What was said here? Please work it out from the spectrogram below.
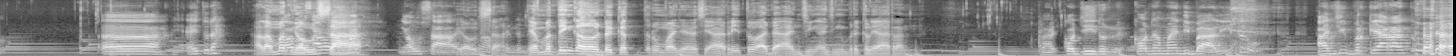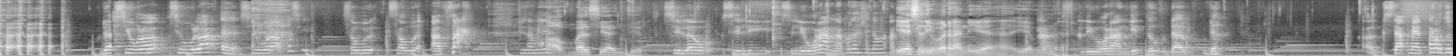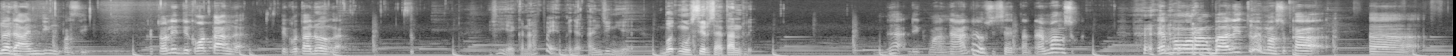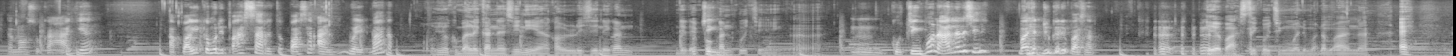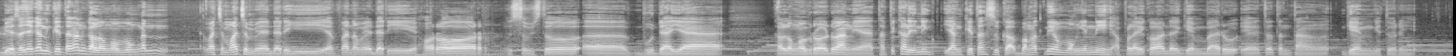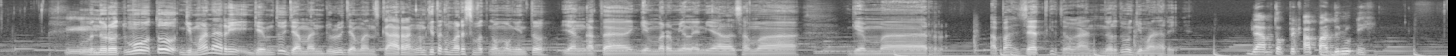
Eh, ya itu dah. Alamat nggak usah. alamat, Nggak usah. Gak itu usah. ngapain Yang penting kalau deket rumahnya si Ari itu ada anjing-anjing berkeliaran. Bali. Kok di kok namanya di Bali itu anjing berkeliaran tuh udah udah siul siular eh siul apa sih? Sewu sewu apa? Apa namanya? Apa sih anjir? Silau sili siliuran apa sih namanya? Iya seliweran iya, iya Nah, benar. seliuran gitu udah udah eh, setiap meter tuh udah ada anjing pasti. Kecuali di kota enggak? Di kota doang enggak? Iya kenapa ya banyak anjing ya? Buat ngusir setan Ri. Enggak, di mana ada si setan. Emang emang orang Bali tuh emang suka eh, emang suka aja. Apalagi kamu di pasar itu pasar anjing banyak banget. Oh iya kebalikannya sini ya. Kalau di sini kan di Depok Kucing. kan kucing. Heeh. Hmm, kucing pun ada di sini. Banyak juga di pasar. Iya pasti kucing mah di mana-mana. Eh biasanya kan kita kan kalau ngomong kan macam-macam ya dari apa namanya dari horor, terus habis itu eh, budaya. Kalau ngobrol doang ya. Tapi kali ini yang kita suka banget nih ngomongin nih, apalagi kalau ada game baru yaitu tentang game gitu Ri. Menurutmu tuh gimana Ri? Game tuh zaman dulu zaman sekarang kan kita kemarin sempat ngomongin tuh yang kata gamer milenial sama gamer apa Z gitu kan. Menurutmu gimana Ri? Dalam topik apa dulu nih?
